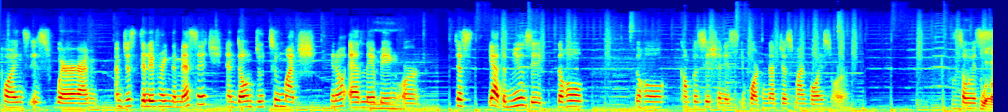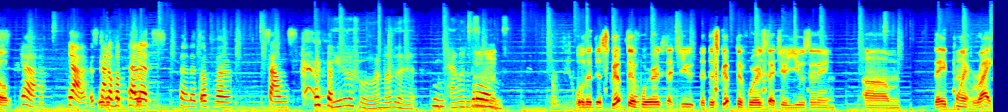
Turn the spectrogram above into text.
points is where I'm I'm just delivering the message and don't do too much, you know, ad libbing mm. or just yeah, the music, the whole the whole composition is important, not just my voice or. So it's well, yeah yeah it's kind of a palette palette of uh, sounds. Beautiful i love that. Hmm. palette of sounds. Well the descriptive words that you the descriptive words that you're using um, they point right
